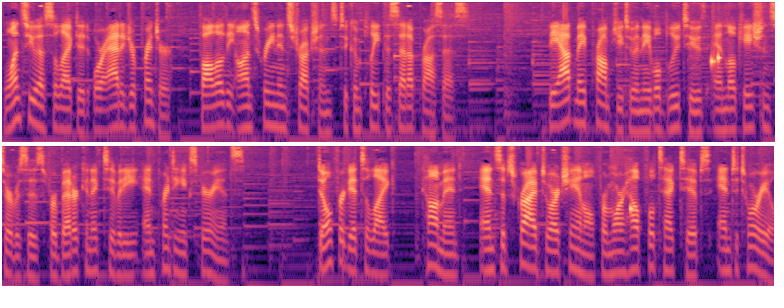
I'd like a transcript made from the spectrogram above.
Once you have selected or added your printer, follow the on-screen instructions to complete the setup process. The app may prompt you to enable Bluetooth and location services for better connectivity and printing experience. Don't forget to like, comment, and subscribe to our channel for more helpful tech tips and tutorials.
